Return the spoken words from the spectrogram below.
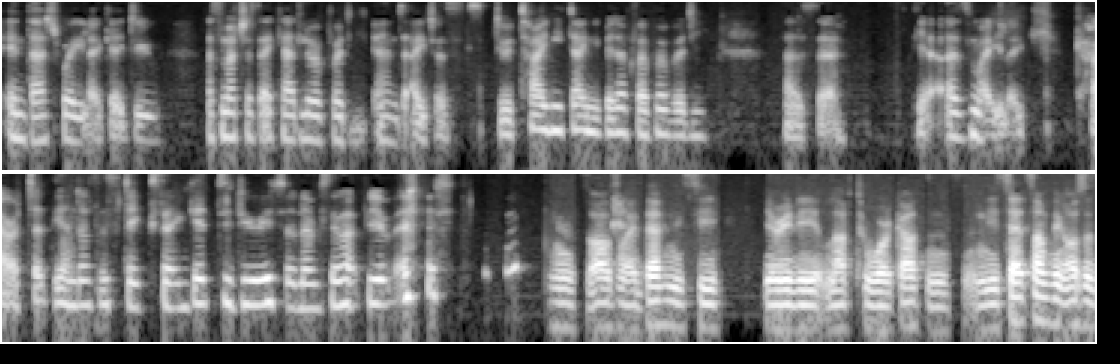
in that way, like I do as much as I can lower body, and I just do a tiny, tiny bit of upper body as, uh, yeah, as my like carrot at the end of the stick. So I get to do it, and I'm so happy about it. It's also, I definitely see you really love to work out, and, and you said something also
